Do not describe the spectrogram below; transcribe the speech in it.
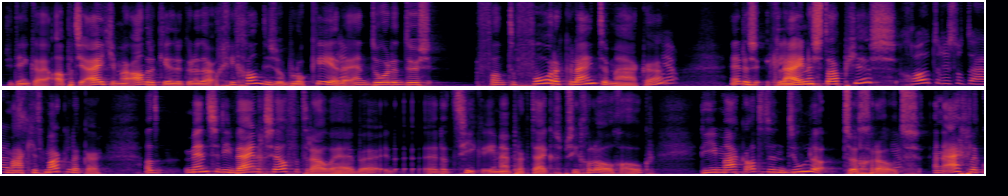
Die denken appeltje eitje, maar andere kinderen kunnen daar gigantisch op blokkeren. Ja. En door het dus van tevoren klein te maken, Ja. Dus kleine stapjes, resultaat. maak je het makkelijker. Want mensen die weinig zelfvertrouwen hebben, eh, dat zie ik in mijn praktijk als psycholoog ook, die maken altijd hun doelen te groot. En eigenlijk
